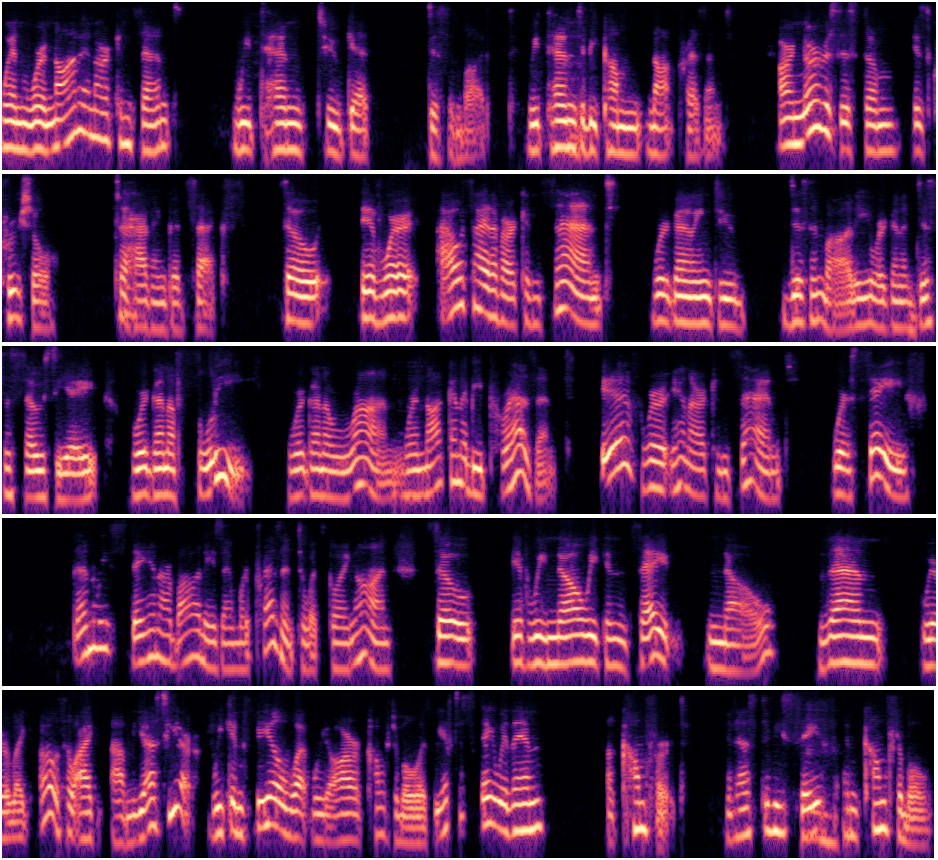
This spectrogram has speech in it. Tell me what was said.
when we're not in our consent, we tend to get disembodied. We tend to become not present. Our nervous system is crucial to having good sex. So if we're outside of our consent, we're going to disembody, we're going to disassociate, we're going to flee, we're going to run, mm-hmm. we're not going to be present. If we're in our consent, we're safe, then we stay in our bodies and we're present to what's going on. So if we know we can say no, then we're like, oh, so I, um, yes, here. We can feel what we are comfortable with. We have to stay within a comfort. It has to be safe mm. and comfortable.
